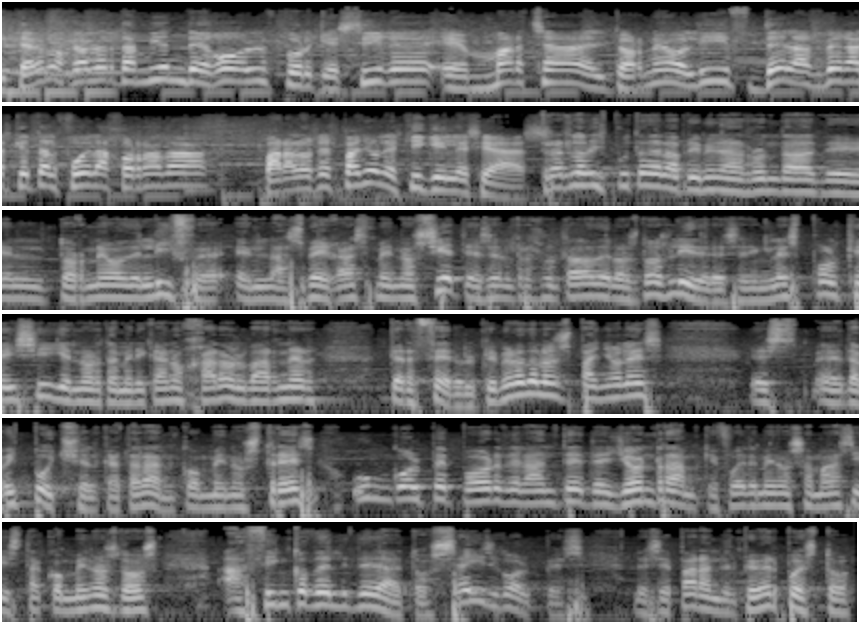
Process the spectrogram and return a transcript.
Y tenemos que hablar también de golf porque sigue en marcha el torneo Leaf de Las Vegas. ¿Qué tal fue la jornada para los españoles, Kiki Iglesias? Tras la disputa de la primera ronda del torneo de Leaf en Las Vegas, menos 7 es el resultado de los dos líderes, el inglés Paul Casey y el norteamericano Harold Barner tercero. El primero de los españoles es eh, David Puig, el catalán, con menos 3, un golpe por delante de John Ram, que fue de menos a más y está con menos 2 a 5 del liderato. Seis golpes le separan del primer puesto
